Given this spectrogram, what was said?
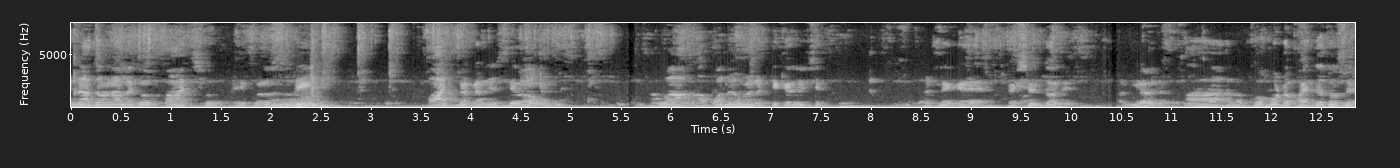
એના દ્વારા લગભગ પાંચ એક વર્ષ સુધી પાંચ પ્રકારની સેવાઓ આમાં આપવાનું અમે નક્કી કર્યું છે. એટલે કે પેશન્ટોને આ આનો ખૂબ મોટો ફાયદો થશે.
